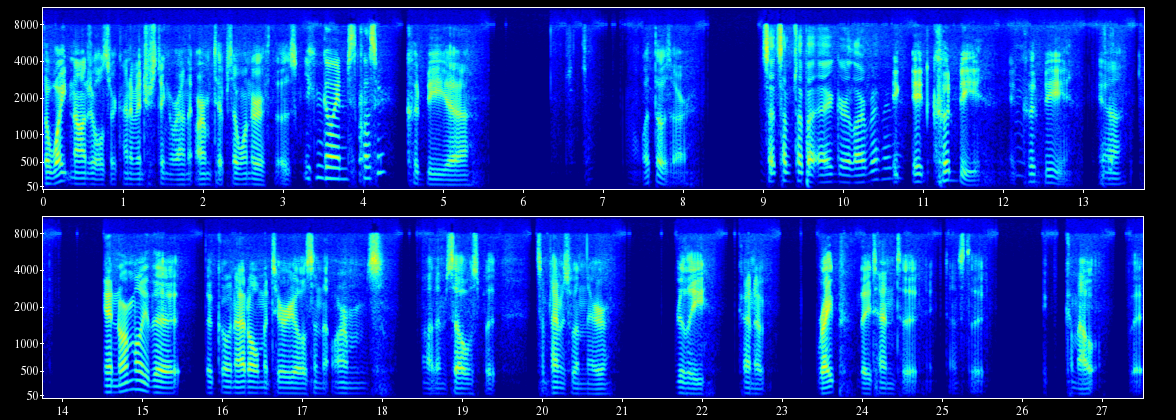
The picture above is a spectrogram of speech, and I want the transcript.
the white nodules are kind of interesting around the arm tips. I wonder if those You can go in just closer. could be, uh, I don't know what those are. Is that some type of egg or larva, maybe? It, it could be. It could be. Yeah. Yeah, normally the, the gonadal materials in the arms uh, themselves, but sometimes when they're really kind of ripe, they tend to, it tends to come out. But,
